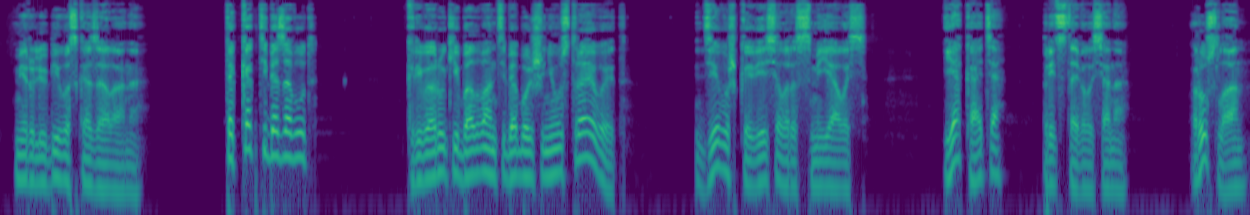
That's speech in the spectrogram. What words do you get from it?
— миролюбиво сказала она. «Так как тебя зовут?» «Криворукий болван тебя больше не устраивает?» Девушка весело рассмеялась. «Я Катя», — представилась она. «Руслан».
